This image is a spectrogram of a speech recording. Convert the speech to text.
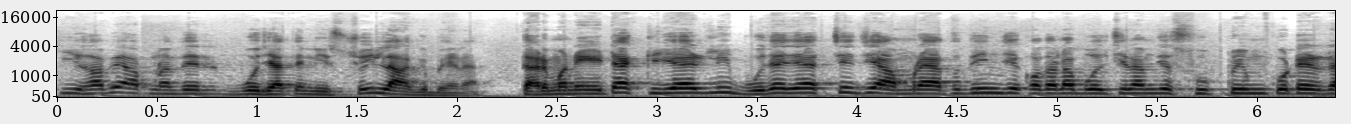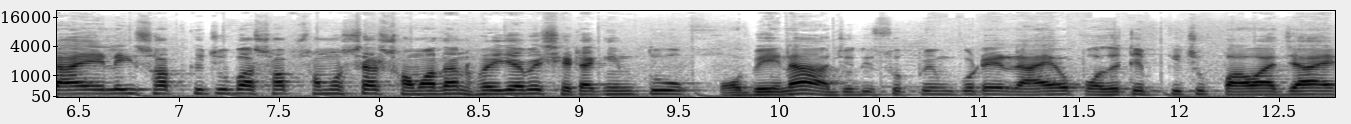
কি হবে আপনাদের বোঝাতে নিশ্চয়ই লাগবে না। তার মানে এটা ক্লিয়ারলি বোঝা যাচ্ছে যে আমরা এতদিন যে কথাটা বলছিলাম যে সুপ্রিম কোর্টের রায় এলেই সব কিছু বা সব সমস্যার সমাধান হয়ে যাবে, সেটা কিন্তু হবে না। যদি সুপ্রিম কোর্টের রায়েও পজিটিভ কিছু পাওয়া যায়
